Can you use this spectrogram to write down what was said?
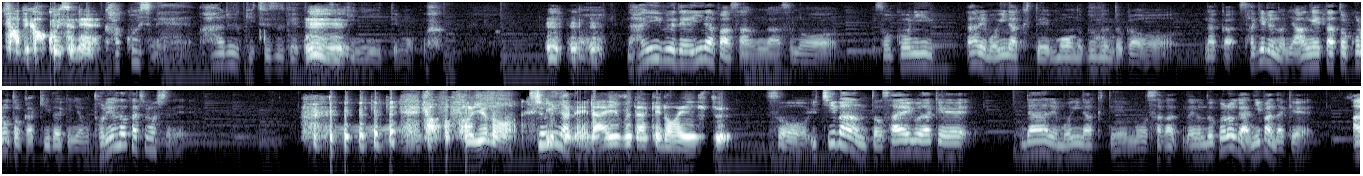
サビかっこいいっすよね。かっこいいですね歩き続けて先に行ってもうんうんうん。もうライブで稲葉さんがそのそこに誰もいなくてもうの部分とかをなんか下げるのに上げたところとか聞いた時にはもう鳥肌立ちましたね そうそう、そういうの、いいっすよね。ライブだけの演出。そう1番と最後だけ誰もいなくてもう下がるところが2番だけあ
